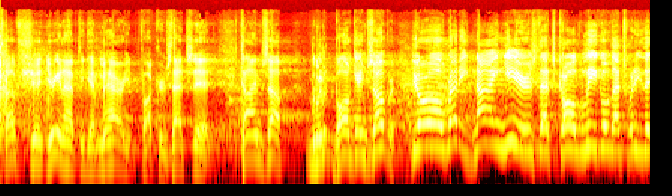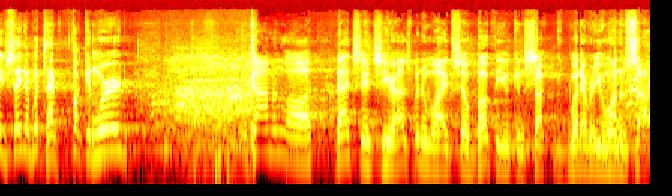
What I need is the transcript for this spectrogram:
Tough shit. You're going to have to get married, fuckers. That's it. Time's up. Ball game's over. You're already nine years. That's called legal. That's what they say. That what's that fucking word? Common law. That's it. So you're husband and wife. So both of you can suck whatever you want to suck.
